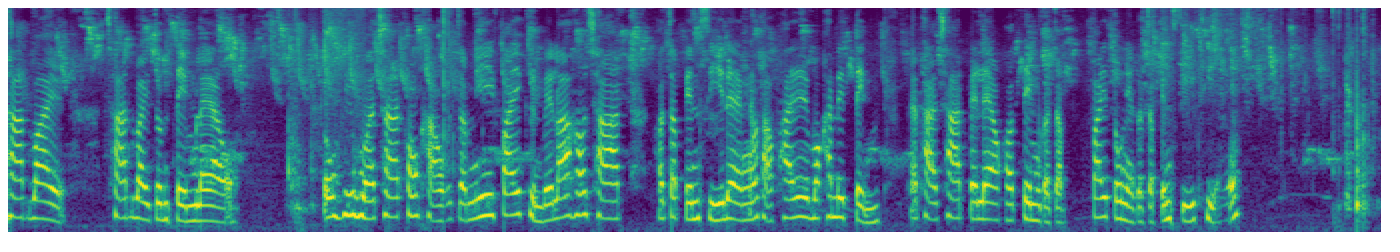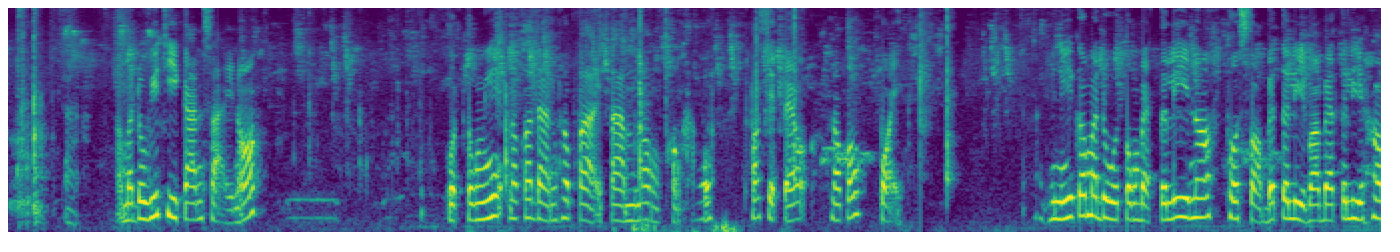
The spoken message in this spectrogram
ชาร์จไว้ชาร์จไว้จนเต็มแล้ว ตรงที่หัวชาร์จของเขาจะมีไฟขึ้นเวลาเขาชาร์จเขาจะเป็นสีแดงเนาะค่ะไฟบ่คันได้เต็มแต่ถ้าชาร์จไปแล้วเขาเต็มก็จะไฟตรงเนี้ยก็จะเป็นสีเขียว เอามาดูวิธีการใส่เนาะกดตรงนี้แล้วก็ดันเข้าไปตามร่องของเขาพอเสร็จแล้วเราก็ปล่อย ทีนี้ก็มาดูตรงแบตเตอรี่เนาะทดสอบแบตเตอรี่ว่าแบตเตอรี่เขา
